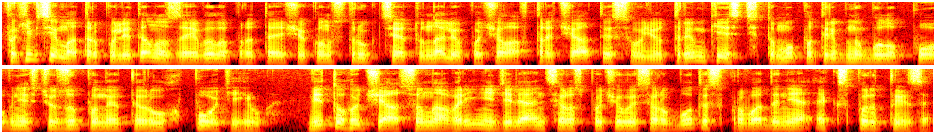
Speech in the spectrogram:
Фахівці метрополітену заявили про те, що конструкція тунелю почала втрачати свою тримкість, тому потрібно було повністю зупинити рух потягів. Від того часу на аварійній ділянці розпочалися роботи з проведення експертизи.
